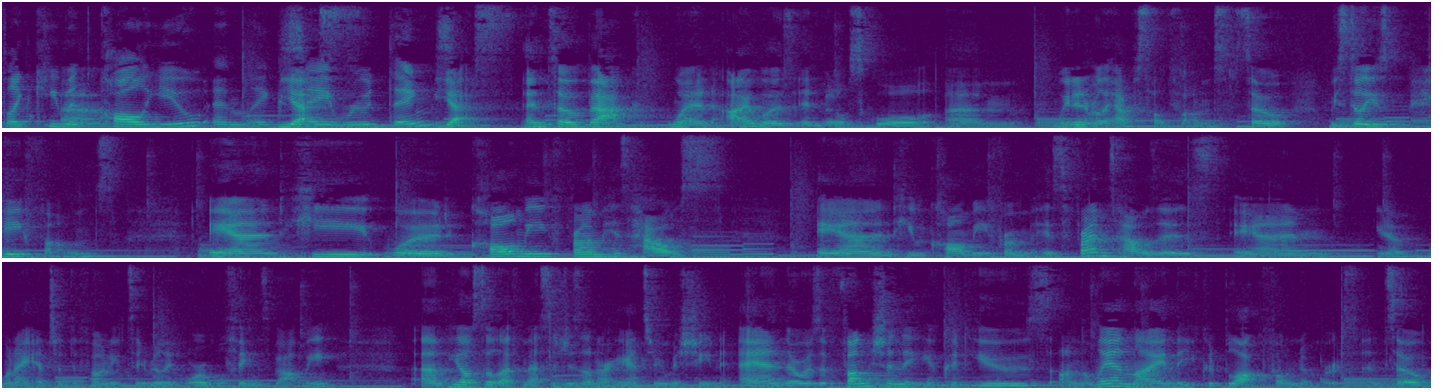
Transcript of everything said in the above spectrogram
Like he would Um, call you and like yes. say rude things? Yes. And so back when I was in middle school, um, we didn't really have cell phones. So we still used pay phones. And he would call me from his house and he would call me from his friends' houses. And, you know, when I answered the phone, he'd say really horrible things about me. Um, he also left messages on our answering machine. And there was a function that you could use on the landline that you could block phone numbers. And so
